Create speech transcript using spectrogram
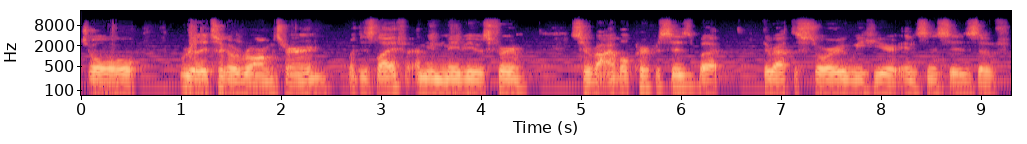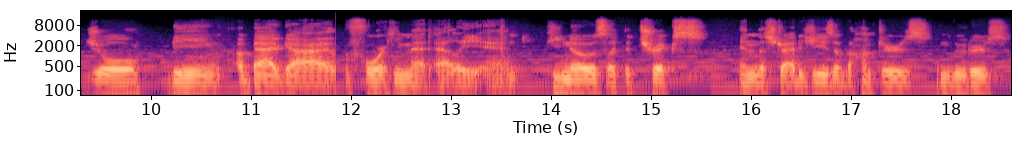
Joel really took a wrong turn with his life. I mean, maybe it was for survival purposes, but throughout the story, we hear instances of Joel being a bad guy before he met Ellie, and he knows like the tricks and the strategies of the hunters and looters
